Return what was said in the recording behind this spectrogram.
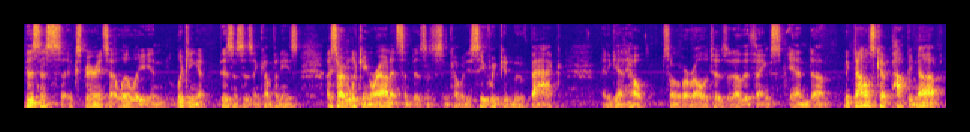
business experience at Lilly and looking at businesses and companies, I started looking around at some businesses and companies to see if we could move back and again help some of our relatives and other things. And um, McDonald's kept popping up,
